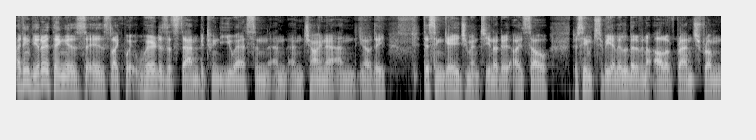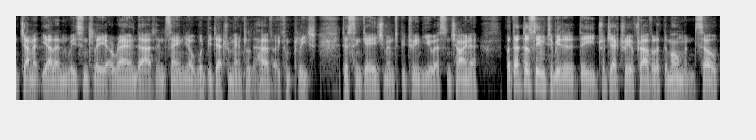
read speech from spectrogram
I think the other thing is is like where does it stand between the U.S. and and, and China and you know the disengagement. You know, there, I saw there seemed to be a little bit of an olive branch from Janet Yellen recently around that and saying you know would be detrimental to have a complete disengagement between the U.S. and China. But that does seem to be the, the trajectory of travel at the moment. So,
